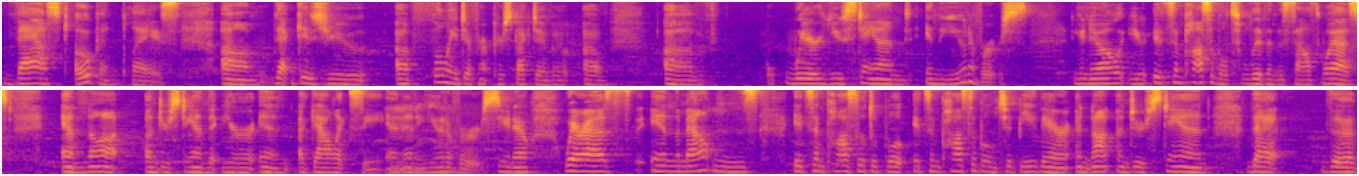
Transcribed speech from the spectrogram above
vast open place um, that gives you a fully different perspective of, of, of where you stand in the universe. You know, you, it's impossible to live in the Southwest and not understand that you're in a galaxy and in a mm. universe you know whereas in the mountains it's impossible it's impossible to be there and not understand that the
